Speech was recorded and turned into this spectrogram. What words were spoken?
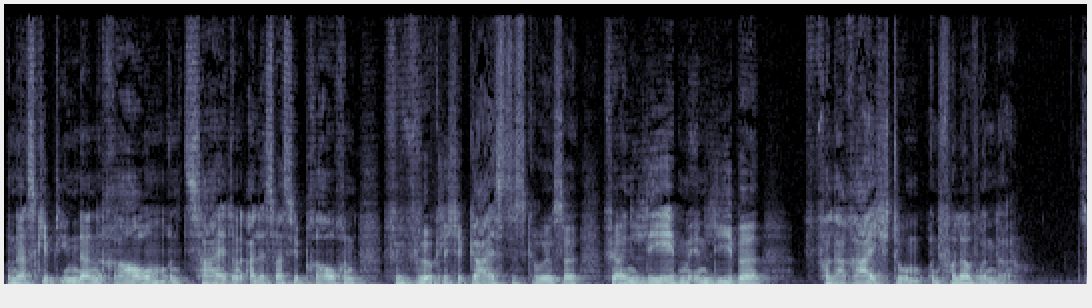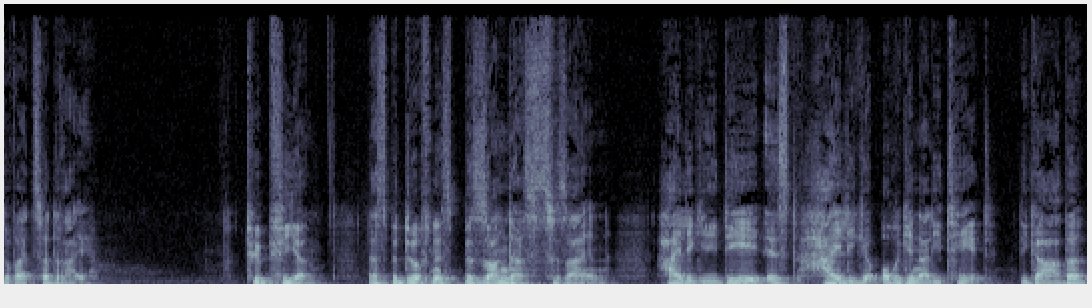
Und das gibt ihnen dann Raum und Zeit und alles, was sie brauchen für wirkliche Geistesgröße, für ein Leben in Liebe voller Reichtum und voller Wunder. Soweit zur drei. Typ 4. Das Bedürfnis, besonders zu sein. Heilige Idee ist heilige Originalität. Die Gabe,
